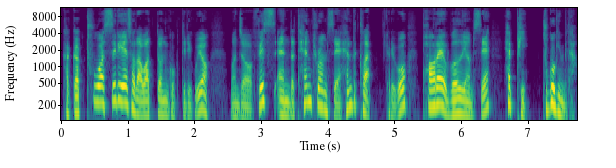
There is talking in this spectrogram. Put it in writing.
각각 2와 3에서 나왔던 곡들이고요. 먼저 Fist and the Tantrums의 Handclap, 그리고 펄의 윌리엄스의 Happy 두 곡입니다.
